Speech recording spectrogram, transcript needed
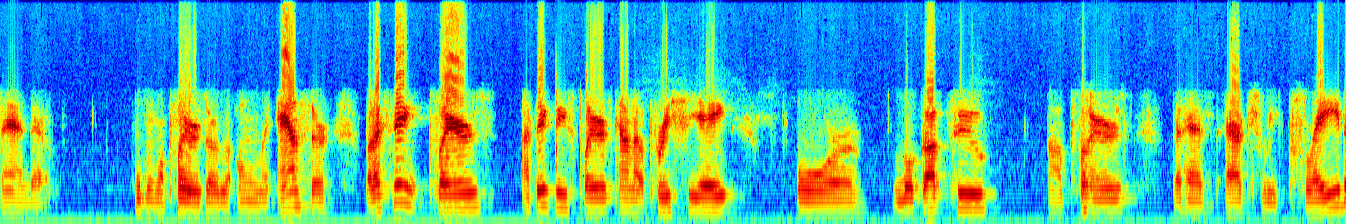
saying that former players are the only answer, but I think players. I think these players kind of appreciate or look up to uh, players that has actually played.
